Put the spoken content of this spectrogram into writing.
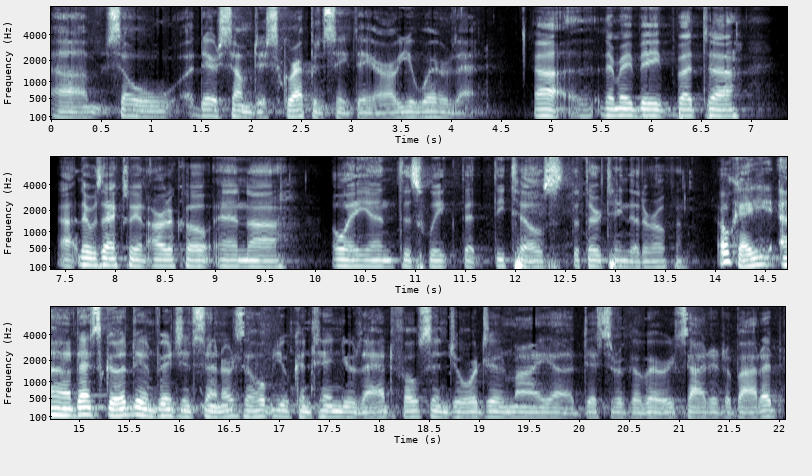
Um, so there's some discrepancy there. Are you aware of that? Uh, There may be, but uh, uh, there was actually an article in uh, OAN this week that details the 13 that are open. Okay, uh, that's good, the Envision Centers. I hope you continue that. Folks in Georgia and my uh, district are very excited about it,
